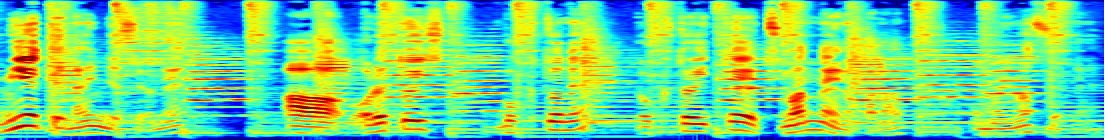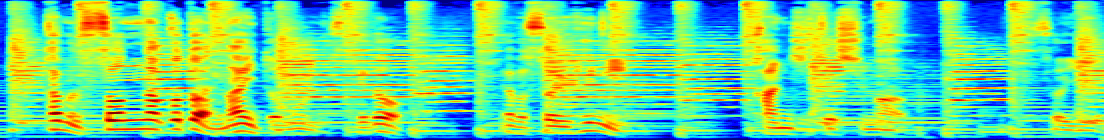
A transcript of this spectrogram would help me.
見えてないんですよね。ああ俺と僕とね僕といてつまんないのかなと思いますよね。多分そんなことはないと思うんですけどやっぱそういうふうに感じてしまう。そういう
